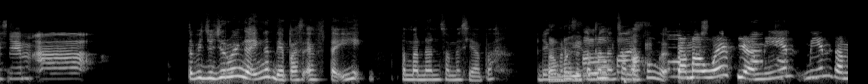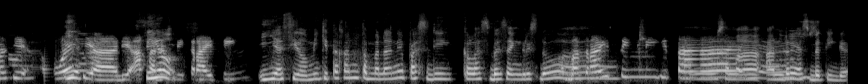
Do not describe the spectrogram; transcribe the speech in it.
SMA. Tapi jujur gue nggak inget deh pas FTI temenan sama siapa. Ada yang Sama merasa temenan sama aku nggak? Sama Wes ya, Min? Min sama si Wes ya di Sil. academic writing. Iya, Silmi kita kan temenannya pas di kelas bahasa Inggris doang. Obat writing nih kita. Hmm, sama Iya. Andreas bertiga.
